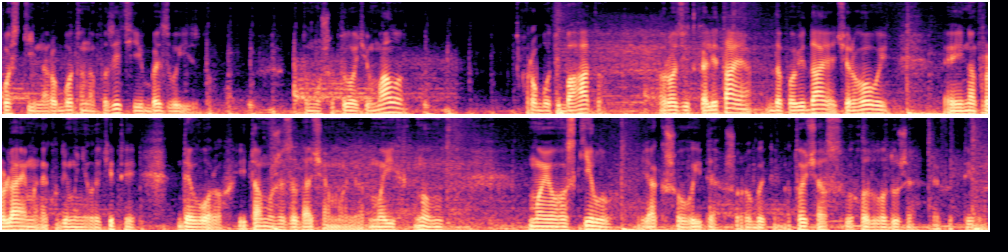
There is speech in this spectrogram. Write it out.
постійна робота на позиції без виїзду. Тому що пілотів мало, роботи багато, розвідка літає, доповідає, черговий е, і направляє мене, куди мені летіти, де ворог. І там уже задача моя, моїх, ну, моєго скілу, як що вийде, що робити. На той час виходило дуже ефективно.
